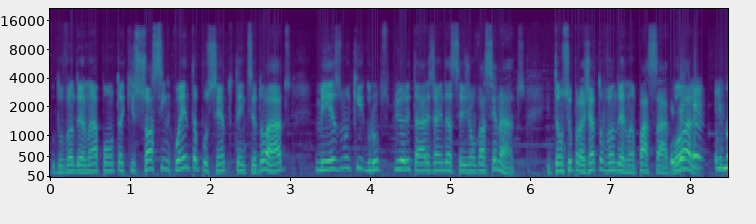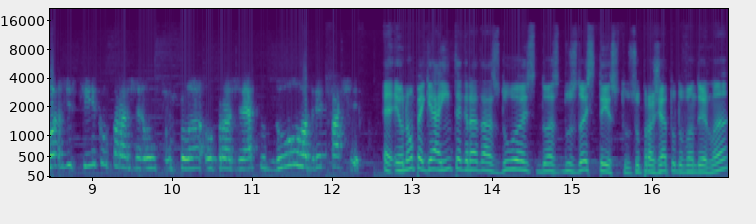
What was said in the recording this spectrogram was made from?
O do Vanderlan aponta que só 50% tem de ser doados, mesmo que grupos prioritários ainda sejam vacinados. Então, se o projeto Vanderlan passar agora. Ele modifica o, proje o, o, o projeto do Rodrigo Pacheco. É, eu não peguei a íntegra das duas, dos dois textos, o projeto do Vanderlan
